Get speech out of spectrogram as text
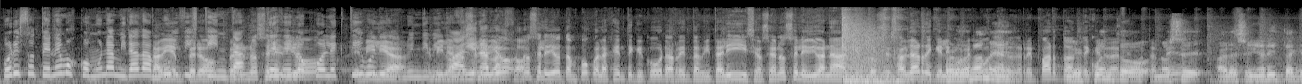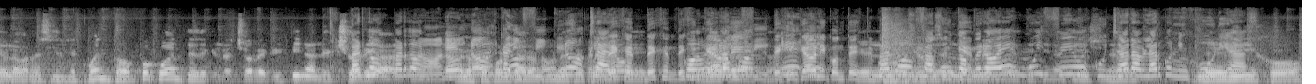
Por eso tenemos como una mirada Está muy bien, pero, distinta pero no se le desde dio, lo colectivo Emilia, y de lo Emilia, individual. no, se le dio, razón. no se le dio tampoco a la gente que cobra rentas vitalicias, o sea, no se le dio a nadie. Entonces, hablar de que le corresponde a Perdóname, los de reparto les antes que cuento, no sé, a la señorita que hablaba recién, les cuento, poco antes de que la chorra de Cristina le choreara Perdón, perdón. No, eh, no, no No, FJP. claro. Dejen, dejen, dejen Con- que hable, con- dejen que hable y conteste. Perdón, no, no Facundo, pero es muy Cristina feo Kirchner escuchar hablar con injurias. Le dijo,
